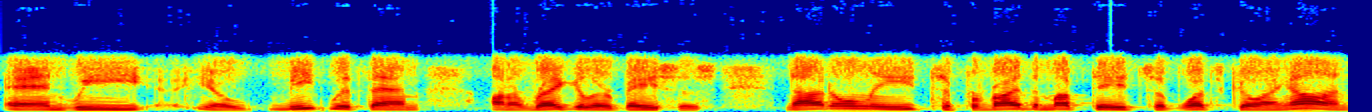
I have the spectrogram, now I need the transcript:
and we you know meet with them on a regular basis, not only to provide them updates of what's going on,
